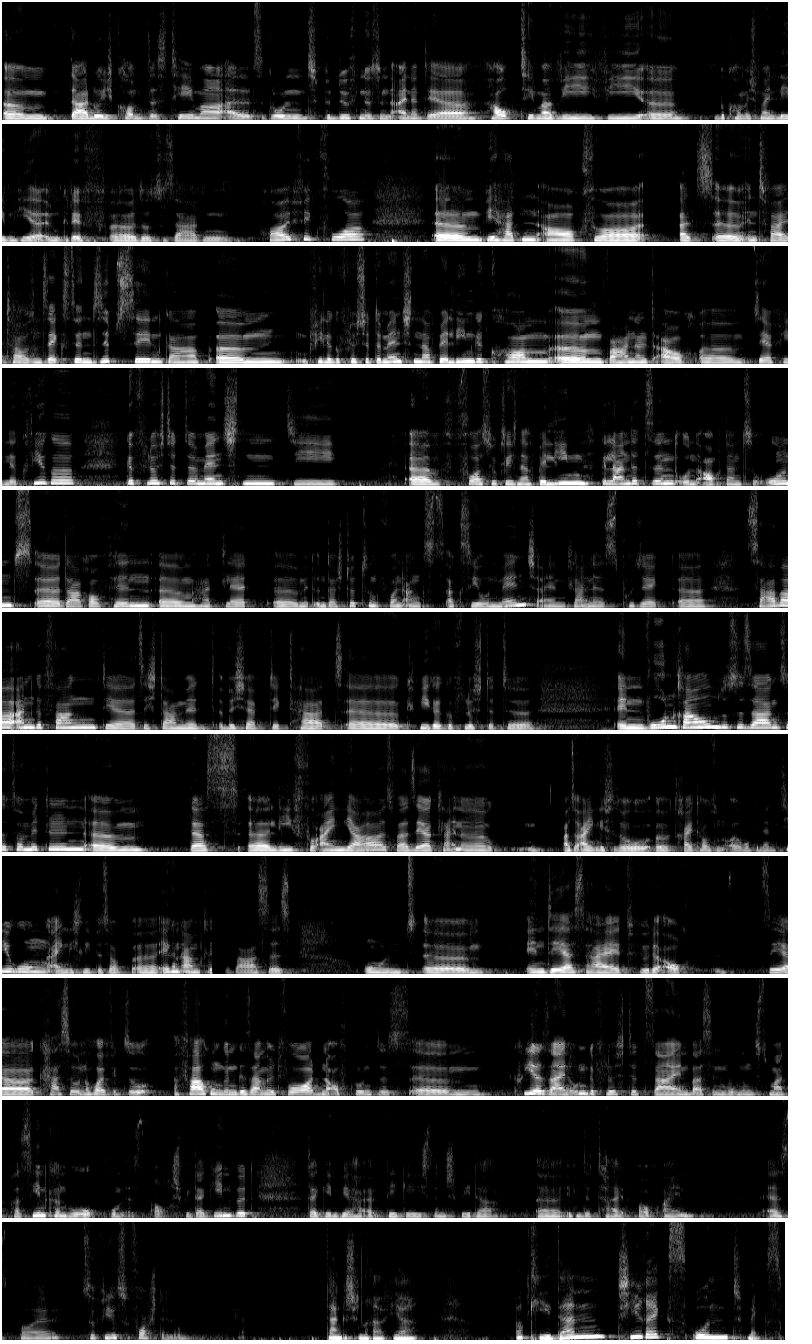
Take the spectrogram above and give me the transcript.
ähm, dadurch kommt das Thema als Grundbedürfnis und einer der Hauptthemen, wie, wie äh, bekomme ich mein Leben hier im Griff äh, sozusagen häufig vor. Ähm, wir hatten auch für als äh, in 2016, 17 gab, ähm, viele geflüchtete Menschen nach Berlin gekommen, ähm, waren halt auch äh, sehr viele queere geflüchtete Menschen, die äh, vorzüglich nach Berlin gelandet sind und auch dann zu uns. Äh, daraufhin ähm, hat Glad äh, mit Unterstützung von Aktion Mensch ein kleines Projekt äh, Sava angefangen, der sich damit beschäftigt hat, äh, queere Geflüchtete in Wohnraum sozusagen zu vermitteln. Ähm, das äh, lief vor ein Jahr. Es war sehr kleine, also eigentlich so äh, 3000 Euro Finanzierung. Eigentlich lief es auf äh, ehrenamtliche Basis. Und ähm, in der Zeit würde auch sehr krasse und häufig so Erfahrungen gesammelt worden aufgrund des ähm, queer sein, ungeflüchtet sein, was im Wohnungsmarkt passieren kann, worum es auch später gehen wird. Da gehen wir halt, da gehe ich dann später äh, im Detail drauf ein. Erstmal zu viel zur Vorstellung. Dankeschön, Rafia. Okay, dann T-Rex und Max.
